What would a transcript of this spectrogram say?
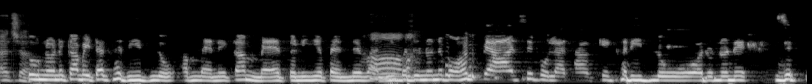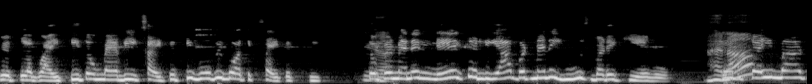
अच्छा। तो उन्होंने कहा बेटा खरीद लो। अब मैंने कहा मैं तो नहीं ये पहनने वाली हाँ। बट उन्होंने बहुत प्यार से बोला था कि खरीद लो और उन्होंने जिप विप लगवाई थी। तो मैं भी एक्साइटेड थी वो भी बहुत एक्साइटेड थी। तो फिर मैंने ले तो लिया बट मैंने यूज़ बड़े किए वो। है तो ना? कई बार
